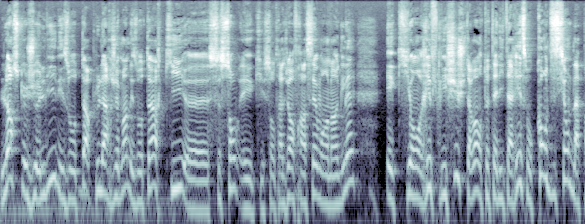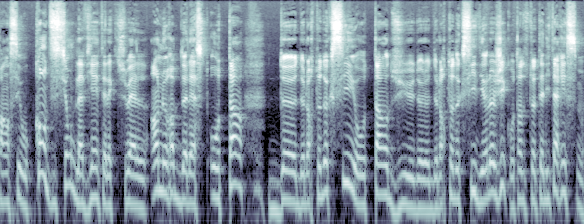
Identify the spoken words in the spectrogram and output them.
lorsque je lis les auteurs, plus largement des auteurs qui euh, se sont et qui sont traduits en français ou en anglais et qui ont réfléchi justement au totalitarisme, aux conditions de la pensée, aux conditions de la vie intellectuelle en Europe de l'Est, au temps de, l'orthodoxie, au temps du, de, l'orthodoxie idéologique, au temps du totalitarisme.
